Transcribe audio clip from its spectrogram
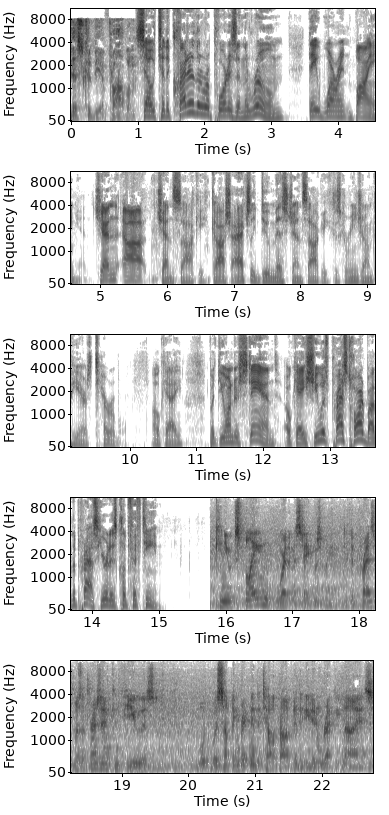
This could be a problem. So, to the credit of the reporters in the room, they weren't buying it. Jen uh, Jen Psaki. Gosh, I actually do miss Jen Psaki because Karine Jean Pierre is terrible. Okay, but do you understand? Okay, she was pressed hard by the press. Here it is, clip 15. Can you explain where the mistake was made? Did the pres was the president confused? W- was something written in the teleprompter that he didn't recognize?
